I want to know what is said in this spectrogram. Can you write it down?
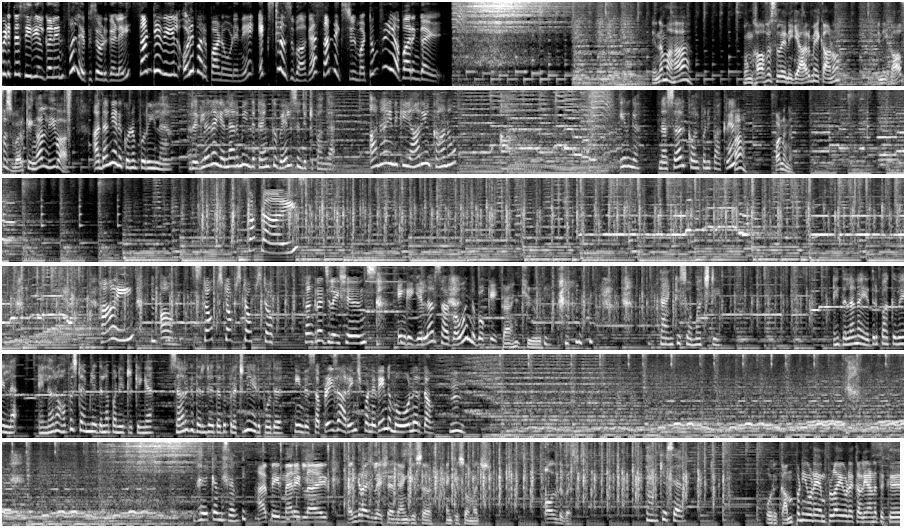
பிடித்த சீரியல்களின் full எபிசோடுகளை Sun டிவியில் ஒளிபரப்பான உடனே எக்ஸ்க்ளூசிவாக சன் நெக்ஸ்டில் மட்டும் ஃப்ரீயா பாருங்கள். என்ன மகா? உங்க ஆபீஸ்ல இன்னைக்கு யாருமே காணோம்? இன்னைக்கு ஆபீஸ் ஒர்க்கிங்கா லீவா அதாங்க எனக்கு ஒன்றும் புரியல. ரெகுலரா எல்லாருமே இந்த டைம்க்கு வேலை செஞ்சுட்டு இருப்பாங்க ஆனா இன்னைக்கு யாரையும் காணோம்? ஆ. இருங்க நான் சார் கால் பண்ணி பார்க்கறேன் ஆ பண்ணுங்க. Stop stop stop stop congratulations எங்க எல்லார் சார்பாவும் இந்த bouquet thank you thank you so much D இதெல்லாம் நான் எதிர்பார்க்கவே இல்லை. எல்லாரும் ஆஃபீஸ் டைம்ல இதெல்லாம் பண்ணிட்டு இருக்கீங்க சாருக்கு தெரிஞ்ச ஏதாவது பிரச்சனை ஆயிடு போகுது. இந்த சர்ப்ரைஸ் அரேஞ்ச் பண்ணதே நம்ம ஓனர் தான். ம். Welcome sir happy married life congratulation thank you sir thank you so much all the best thank you sir ஒரு கம்பெனியோட எம்ப்ளாயோட கல்யாணத்துக்கு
